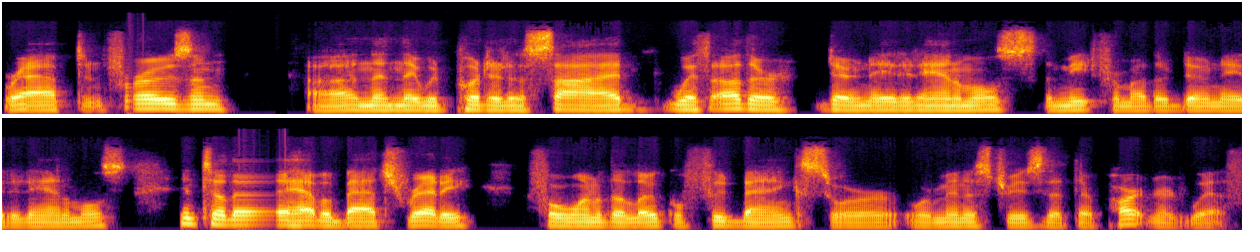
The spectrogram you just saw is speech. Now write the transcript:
wrapped, and frozen. Uh, and then they would put it aside with other donated animals, the meat from other donated animals, until they have a batch ready for one of the local food banks or, or ministries that they're partnered with.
